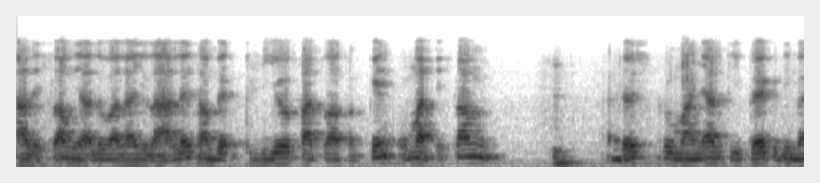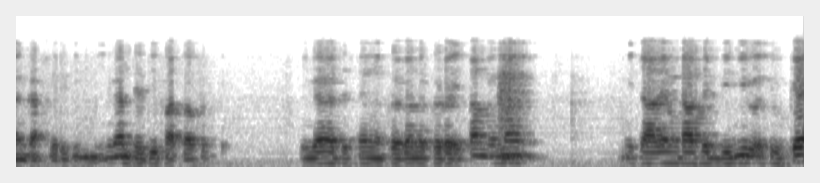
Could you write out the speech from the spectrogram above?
Al Islam ya lu alai sampai beliau fatwa fikih umat Islam harus rumahnya lebih baik ketimbang kafir ini. Ini kan jadi fatwa fikih. Sehingga ada negara-negara Islam memang misalnya yang kafir dini kok juga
